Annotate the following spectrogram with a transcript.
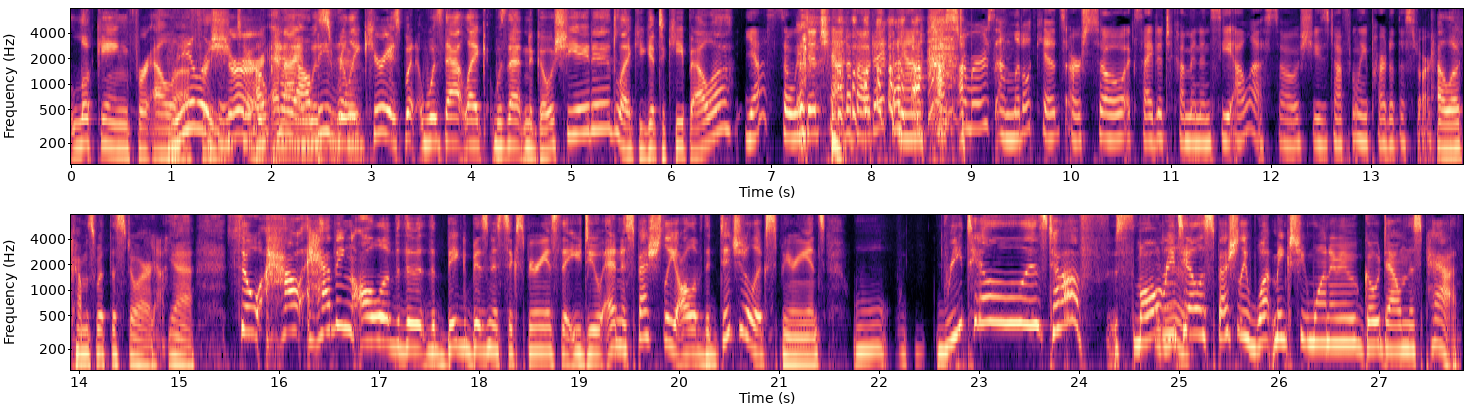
looking for Ella for sure. Okay, and I I'll was be really curious, but was that like was that negotiated? Like you get to keep Ella? yes. So we did chat about it, and customers and little kids are so excited to come in and see Ella. So she's definitely part of the store. Ella comes with the store. Yes. Yeah. So how having all of the the big business experience that you do and especially all of the digital experience, w- retail is tough. Small retail especially what makes you want to go down this path?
